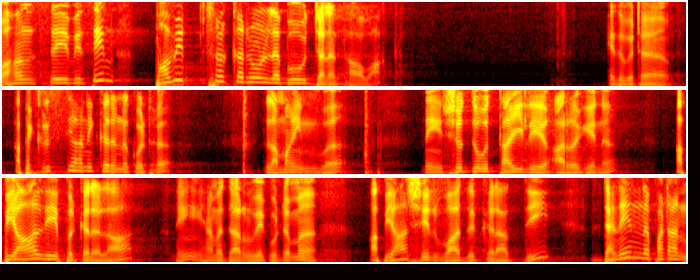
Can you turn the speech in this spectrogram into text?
වහන්සේ විසින් පවිත්‍ර කරනු ලැබූ ජනතාවක්. එතකොට අපි ක්‍රිස්තියානි කරනකොට ළමයින්ව මේ ශුද්ධ වූ තෛලය අරගෙන අපි ආලේප කරලා නේ හැම දරුවෙකුටම අපි ආශිර්වාද කරද්දී දැනෙන්න පටන්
